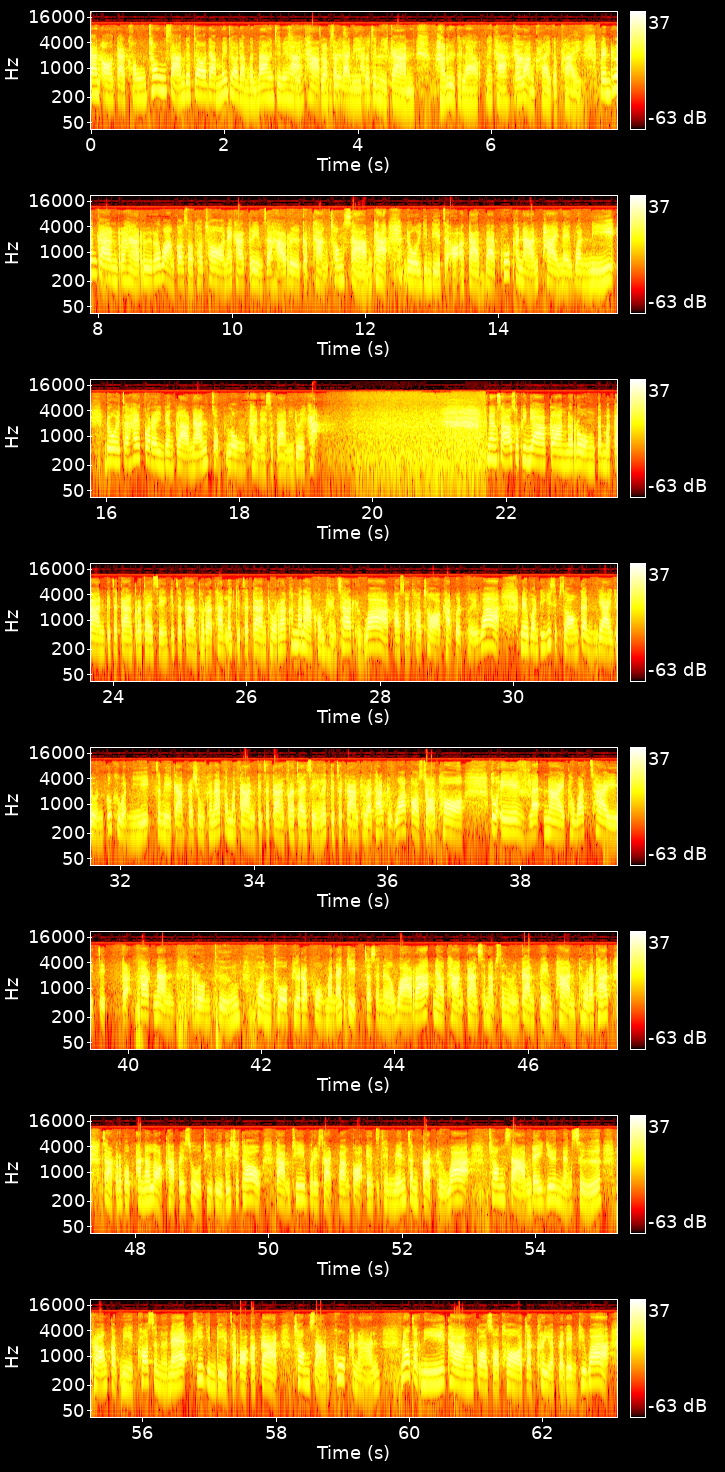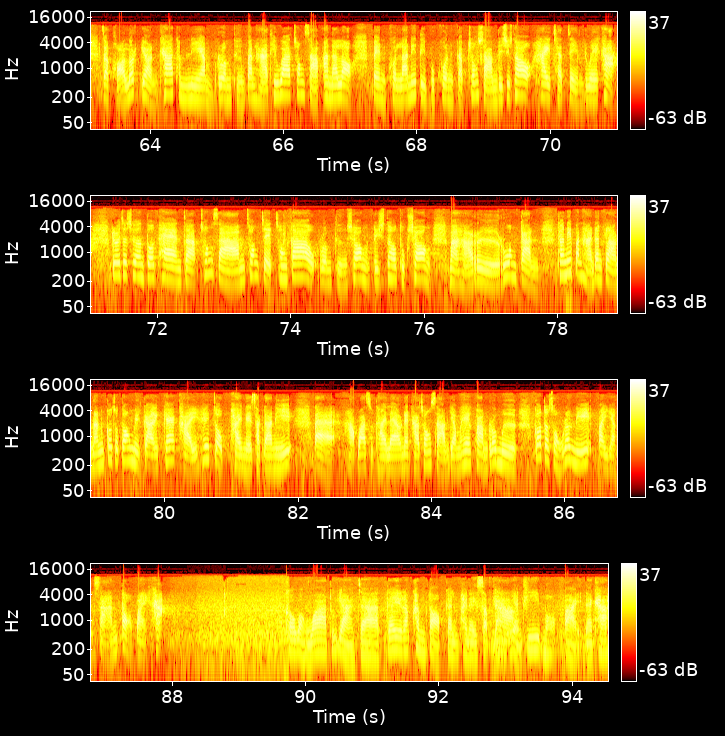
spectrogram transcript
การออกอากาศของช่อง 3 จะจอดำไม่จอดำกันบ้างใช่ไหมคะใช่ค่ะสำหรับสัปดาห์นี้ก็จะมีการหารือกันแล้วนะคะ ค่ะ ระหว่างใครกับใคร เป็นเรื่องการระหารือระหว่างกสทชนะคะ เตรียมจะหารือกับทางช่อง 3 ค่ะ โดยยินดีจะออกอากาศแบบคู่ขนานภายในวันนี้ โดยจะให้กรณีดังกล่าวนั้นจบลงภายในสัปดาห์นี้ด้วยค่ะ นางสาวสุพิญญากลางนรงกรรมการกิจการกระจายเสียงกิจการโทรทัศน์และกิจการโทรคมนาคมแห่งชาติ หรือว่ากสทช ค่ะ เปิดเผยว่าในวันที่ 22 กันยายนก็คือวันนี้จะมีการประชุมคณะกรรมการกิจการกระจายเสียงและกิจการโทรทัศน์หรือว่ากสท ตัวเองและนายทวัชชัยจิตรภาคนันรวมถึงพลโทพิรพงศ์มนกิจ จะเสนอวาระแนวทางการสนับสนุนการเปลี่ยนผ่านโทรทัศน์ จากระบบอนาล็อกค่ะไปสู่ทีวีดิจิทัล ตามที่บริษัทบางกอกเอ็นเตอร์เทนเมนต์จำกัดหรือว่าช่อง 3 ได้ยื่นหนังสือ พร้อมกับมีข้อเสนอแนะที่ยินดีจะออกอากาศช่อง 3 คู่ขนาน นอกจากนี้ทางกสทจะเคลียร์ประเด็นที่ว่าจะขอลดหย่อนค่าธรรมเนียม รวมถึงปัญหาที่ว่าช่อง 3อนาล็อก เป็นคนละนิติบุคคลกับช่อง 3 ดิจิทัล ให้ชัดเจนด้วยค่ะ โดยจะเชิญตัวแทนจากช่อง 3 ช่อง 7 ช่อง 9 รวมถึงช่องดิจิทัลทุกช่องมาหารือร่วมกัน ทั้งนี้ปัญหาดังกล่าวนั้นก็จะต้องมีการแก้ไขให้จบภายในสัปดาห์นี้ แต่หากว่าสุดท้ายแล้วนะคะ ช่อง 3 ยังไม่ให้ความร่วมมือ ก็จะส่งเรื่องนี้ไปยังศาลต่อไปค่ะ ก็หวังว่าทุกอย่างจะได้รับคำตอบกันภายในสัปดาห์นี้ค่ะ อย่างที่บอกไปนะคะ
